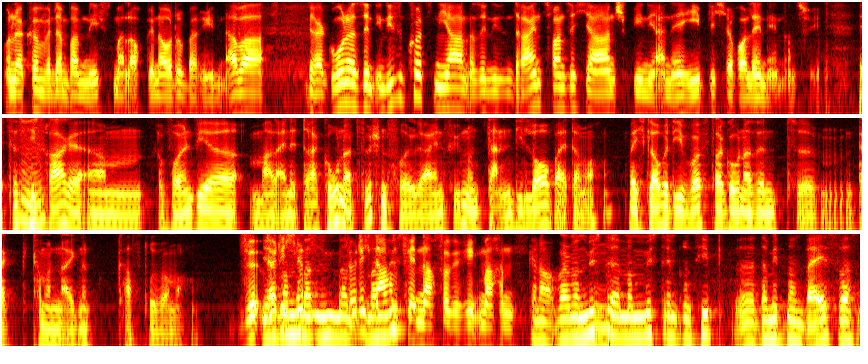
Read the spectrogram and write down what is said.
und da können wir dann beim nächsten Mal auch genau drüber reden. Aber die Dragoner sind in diesen kurzen Jahren, also in diesen 23 Jahren, spielen die eine erhebliche Rolle in Endonsphäre. Jetzt ist mhm. die Frage, ähm, wollen wir mal eine Dragoner-Zwischenfolge einfügen und dann die Lore weitermachen? Weil ich glaube, die Wolfsdragoner sind, ähm, da kann man einen eigenen Cast drüber machen. W ja, würde ich jetzt man, man, würde ich nach dem vierten Nachfolgekrieg machen. Genau, weil man müsste, mhm. man müsste im Prinzip, äh, damit man weiß, was,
